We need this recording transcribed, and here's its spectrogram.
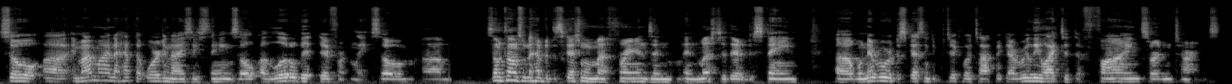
So uh, in my mind, I have to organize these things a, a little bit differently. So um, sometimes when I have a discussion with my friends, and, and much to their disdain, uh, whenever we're discussing a particular topic, I really like to define certain terms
